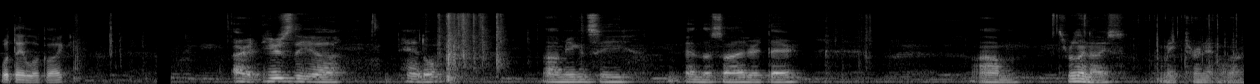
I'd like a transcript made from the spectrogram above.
what they look like. Alright, here's the uh, handle. Um, you can see in the side right there. Um, it's really nice. Let me turn it, hold on.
